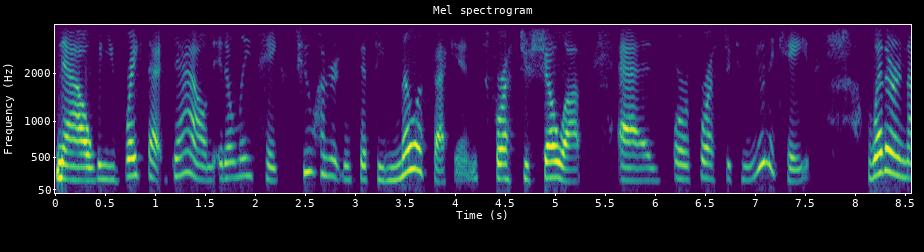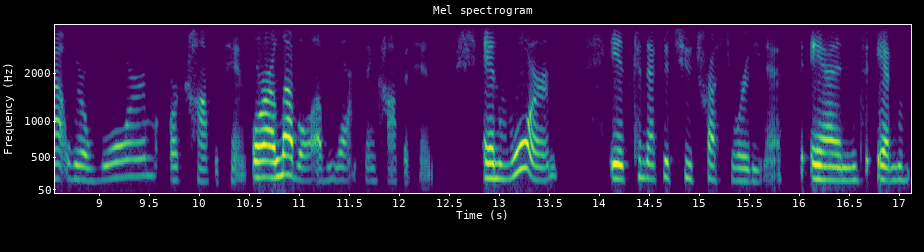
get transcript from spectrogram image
now, when you break that down, it only takes 250 milliseconds for us to show up as, or for us to communicate whether or not we're warm or competent, or our level of warmth and competence. And warmth is connected to trustworthiness and and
